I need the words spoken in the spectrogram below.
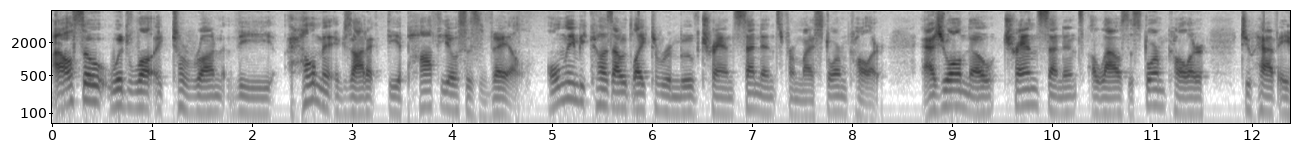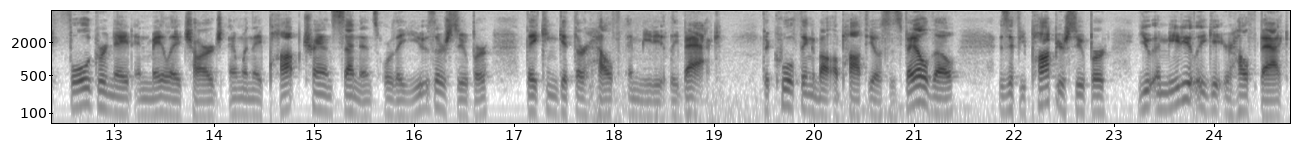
I also would like to run the helmet exotic, the Apotheosis Veil, only because I would like to remove Transcendence from my Stormcaller. As you all know, Transcendence allows the Stormcaller to have a full grenade and melee charge, and when they pop Transcendence or they use their super, they can get their health immediately back. The cool thing about Apotheosis Veil, though, is if you pop your super, you immediately get your health back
